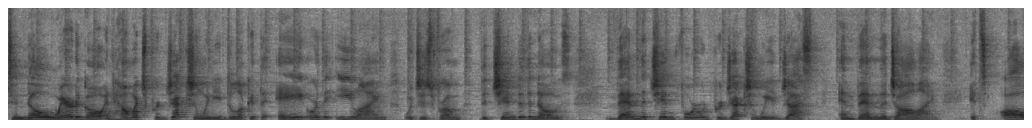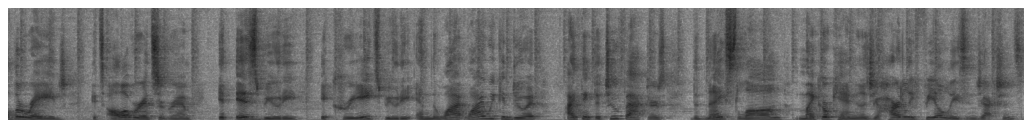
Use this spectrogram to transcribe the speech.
to know where to go and how much projection we need to look at the A or the E line, which is from the chin to the nose, then the chin forward projection we adjust, and then the jawline. It's all the rage. It's all over Instagram. It is beauty. It creates beauty. And the why, why we can do it, I think the two factors, the nice long micro cannulas, you hardly feel these injections.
